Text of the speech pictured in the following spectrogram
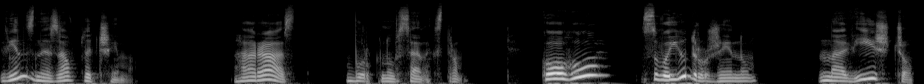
Він знизав плечима. Гаразд, буркнув Сенгстром. Кого? Свою дружину. Навіщо?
